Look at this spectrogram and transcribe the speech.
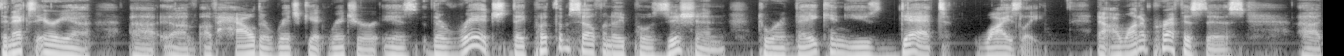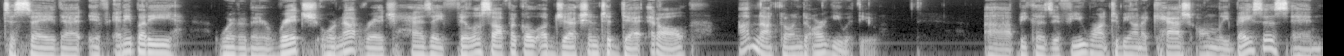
The next area uh, of, of how the rich get richer is the rich, they put themselves in a position to where they can use debt wisely. Now, I want to preface this uh, to say that if anybody, whether they're rich or not rich, has a philosophical objection to debt at all, I'm not going to argue with you. Uh, because if you want to be on a cash only basis and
